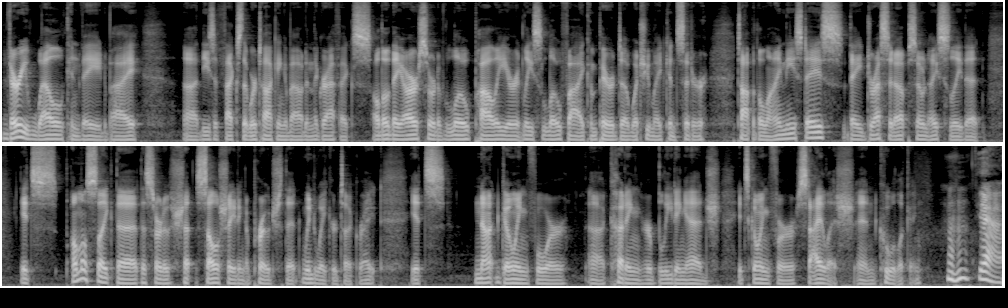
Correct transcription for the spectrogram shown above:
very well conveyed by uh, these effects that we're talking about in the graphics, although they are sort of low poly or at least lo fi compared to what you might consider top of the line these days, they dress it up so nicely that it's almost like the the sort of sh- cell shading approach that Wind Waker took, right? It's not going for uh, cutting or bleeding edge, it's going for stylish and cool looking. Mm-hmm. Yeah,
